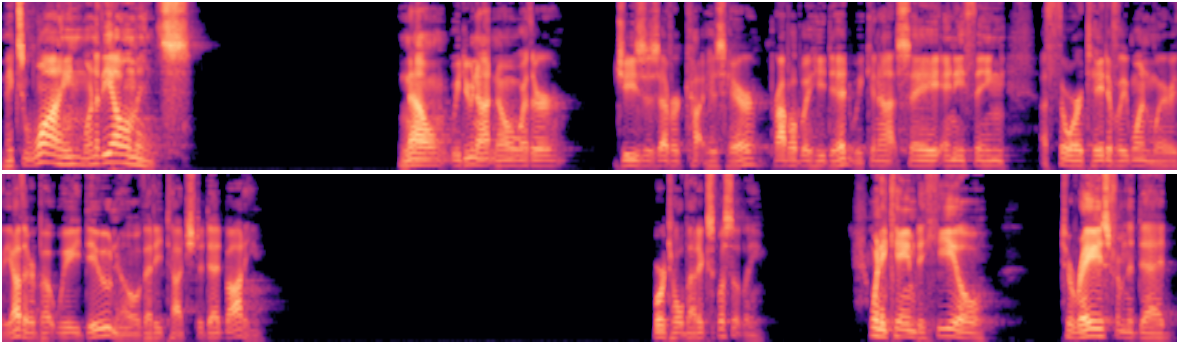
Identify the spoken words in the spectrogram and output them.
makes wine one of the elements? Now, we do not know whether Jesus ever cut his hair. Probably he did. We cannot say anything authoritatively one way or the other, but we do know that he touched a dead body. We're told that explicitly. When he came to heal, to raise from the dead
